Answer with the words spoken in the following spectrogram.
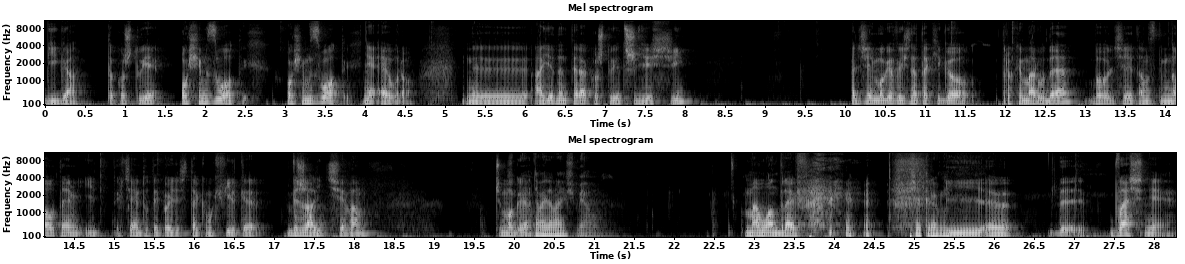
giga to kosztuje 8 zł. 8 zł, nie euro. A 1 tera kosztuje 30. A dzisiaj mogę wyjść na takiego trochę marudę, bo dzisiaj tam z tym notem i chciałem tutaj powiedzieć taką chwilkę, wyżalić się wam. Czy mogę? Dawaj, dawaj. Śmiało. Mam OneDrive. Przykro mi. I e, e, właśnie,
